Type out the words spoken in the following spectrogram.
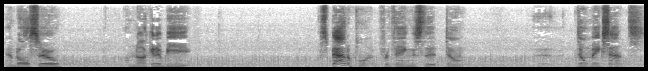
And also, I'm not going to be spat upon for things that don't uh, don't make sense.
